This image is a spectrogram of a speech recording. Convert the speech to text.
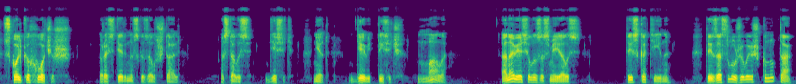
«Сколько хочешь», — растерянно сказал Шталь. «Осталось десять? Нет, девять тысяч. Мало». Она весело засмеялась. «Ты скотина. Ты заслуживаешь кнута.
